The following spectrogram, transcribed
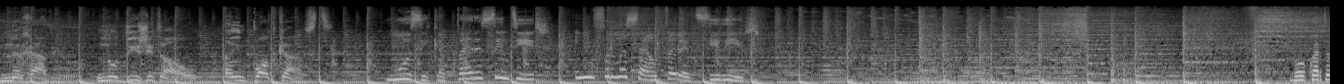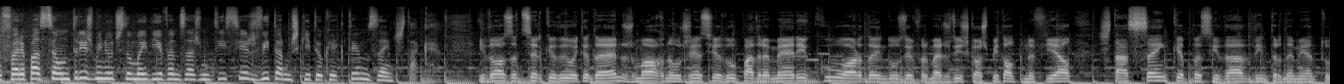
Na rádio, no digital, em podcast. Música para sentir, informação para decidir. Boa quarta-feira, passam 3 minutos do meio-dia, vamos às notícias. Vítor Mesquita, o que é que temos em destaque? Idosa de cerca de 80 anos morre na urgência do Padre Américo. A Ordem dos Enfermeiros diz que o Hospital Penafiel está sem capacidade de internamento.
